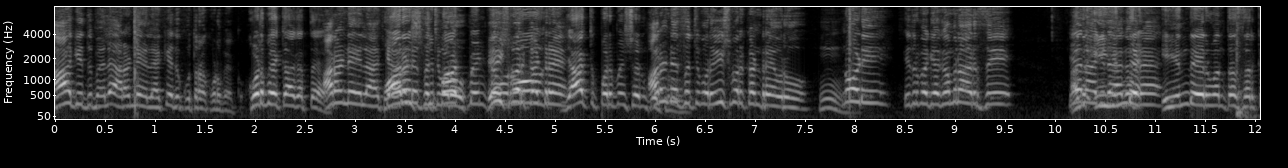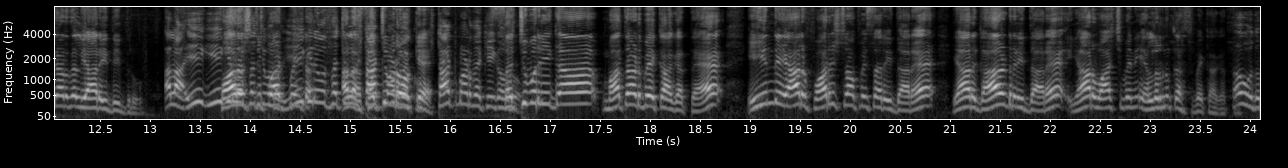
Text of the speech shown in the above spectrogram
ಹಾಗಿದ್ದ ಮೇಲೆ ಅರಣ್ಯ ಇಲಾಖೆ ಇದಕ್ಕೆ ಉತ್ತರ ಕೊಡಬೇಕು. ಕೊಡಬೇಕಾಗತ್ತೆ. ಅರಣ್ಯ ಇಲಾಖೆ ಫಾರೆಸ್ಟ್ ಡಿಪಾರ್ಟ್ಮೆಂಟ್ ಈಶ್ವರ್ ಖಂಡ್ರೆ. ಯಾಕೆ ಪರ್ಮಿಷನ್ ಅರಣ್ಯ ಸಚಿವರು ಈಶ್ವರ್ ಖಂಡ್ರೆ ಅವರು. ನೋಡಿ ಇದ್ರ ಬಗ್ಗೆ ಗಮನ ಹರಿಸಿ? ಈ ಹಿಂದೆ ಇರುವಂತ ಸರ್ಕಾರದಲ್ಲಿ ಯಾರು ಇದ್ದಿದ್ರು ಅಲ್ಲ ಈಗ ಫಾರೆಸ್ಟ್ ಸಚಿವರು ಡಿಪಾರ್ಟ್ಮೆಂಟ್ ಅಲ್ಲ ಓಕೆ. ಸ್ಟಾರ್ಟ್ ಮಾಡ್ಬೇಕು ಈಗ. ಸಚಿವರೀಗ ಮಾತಾಡ್ಬೇಕಾಗತ್ತೆ ಈ ಹಿಂದೆ ಯಾರು ಫಾರೆಸ್ಟ್ ಆಫೀಸರ್ ಇದ್ದಾರೆ ಯಾರು ಗಾರ್ಡರ್ ಇದ್ದಾರೆ ಯಾರು ವಾಚ್ಮೆನ್ ಎಲ್ಲರನ್ನೂ ಕರೆಸಬೇಕಾಗತ್ತೆ. ಹೌದು,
